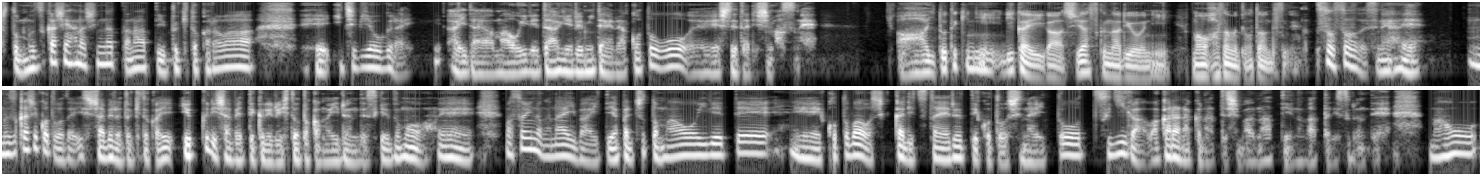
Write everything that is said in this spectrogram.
ちょっと難しい話になったなっていう時とからは、えー1秒ぐらい間間を入れてあげるみたいなことを、えーしてたりしますね。ああ、意図的に理解がしやすくなるように間を挟むってことなんですね。そうそうですね。ええ難しい言葉で喋るときとか、ゆゆっくり喋ってくれる人とかもいるんですけれども、ええまあ、そういうのがない場合って、やっぱりちょっと間を入れて、ええ言葉をしっかり伝えるっていうことをしないと、次がわからなくなってしまうなっていうのがあったりするんで、間を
